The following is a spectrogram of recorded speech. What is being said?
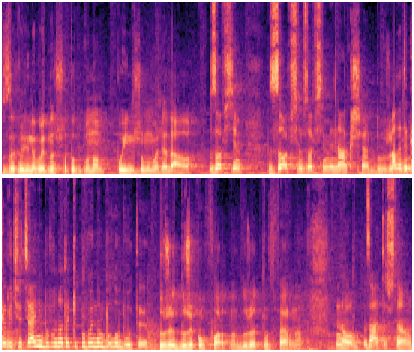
Взагалі не видно, що тут воно по-іншому виглядало. Зовсім, зовсім, зовсім інакше. Дуже Але таке відчуття, ніби воно так і повинно було бути. Дуже дуже комфортно, дуже атмосферно. Ну, затишно.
